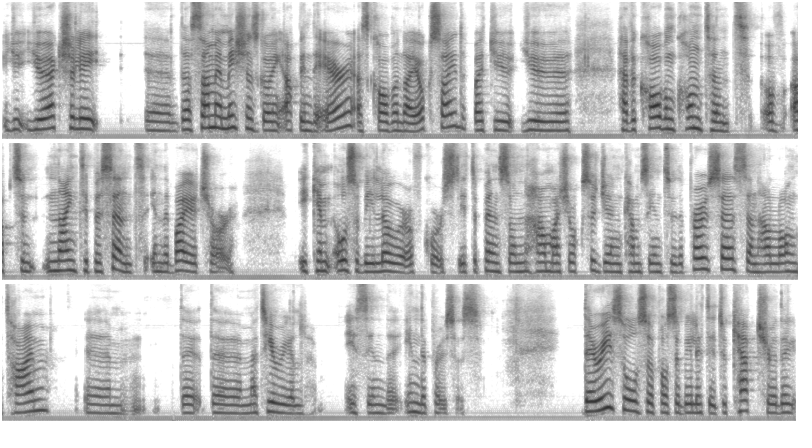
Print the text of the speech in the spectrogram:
you, you actually, uh, there's some emissions going up in the air as carbon dioxide, but you, you have a carbon content of up to 90% in the biochar. It can also be lower, of course. It depends on how much oxygen comes into the process and how long time um, the, the material is in the, in the process. There is also a possibility to capture the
